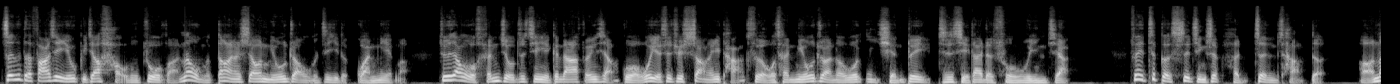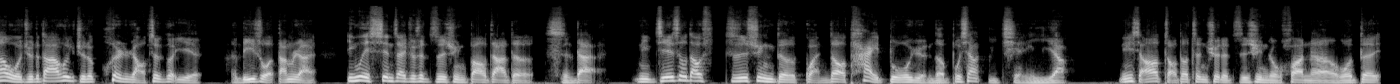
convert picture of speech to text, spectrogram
真的发现有比较好的做法，那我们当然是要扭转我们自己的观念嘛。就像我很久之前也跟大家分享过，我也是去上了一堂课，我才扭转了我以前对止血带的错误印象。所以这个事情是很正常的。好，那我觉得大家会觉得困扰，这个也理所当然，因为现在就是资讯爆炸的时代，你接受到资讯的管道太多元了，不像以前一样。你想要找到正确的资讯的话呢，我的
